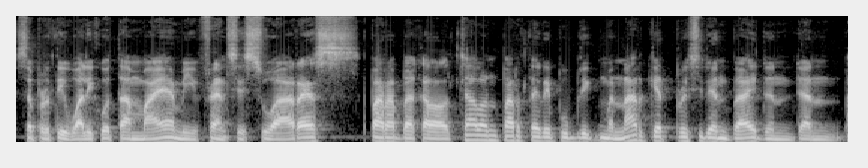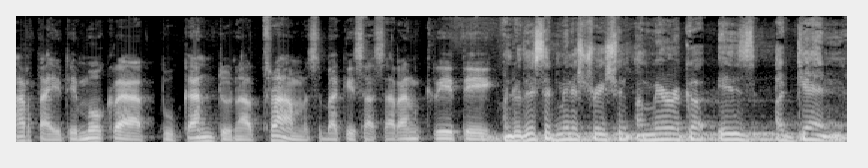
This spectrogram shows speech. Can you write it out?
seperti wali kota Miami Francis Suarez, para bakal calon Partai Republik menarget Presiden Biden dan Partai Demokrat, bukan Donald Trump sebagai sasaran kritik. Under this administration, America is again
